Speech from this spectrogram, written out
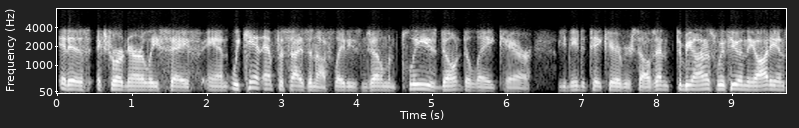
It is extraordinarily safe, and we can't emphasize enough, ladies and gentlemen, please don't delay care. You need to take care of yourselves. And to be honest with you in the audience,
